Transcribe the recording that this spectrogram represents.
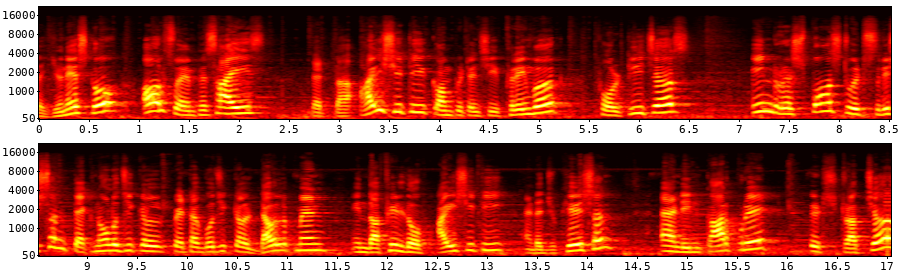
The UNESCO also emphasized that the ICT competency framework for teachers in response to its recent technological pedagogical development in the field of ICT and education and incorporate its structure,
